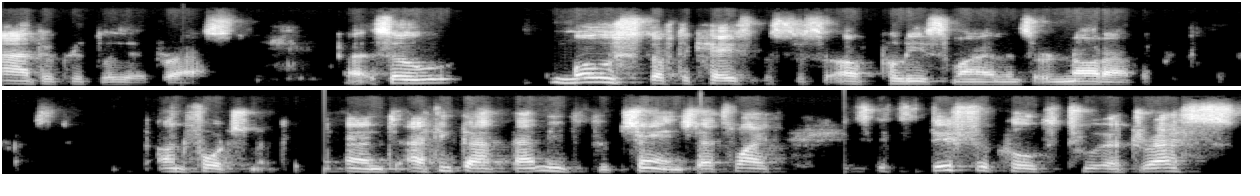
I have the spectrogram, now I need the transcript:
adequately addressed. Uh, so most of the cases of police violence are not adequately addressed, unfortunately. And I think that that needs to change. That's why it's, it's difficult to address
